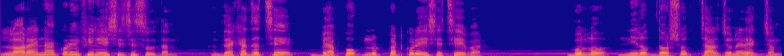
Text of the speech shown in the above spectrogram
লড়াই না করে ফিরে এসেছে সুলতান। দেখা যাচ্ছে ব্যাপক লুটপাট করে এসেছে এবার। বলল, নীরব দর্শক চারজনের একজন।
